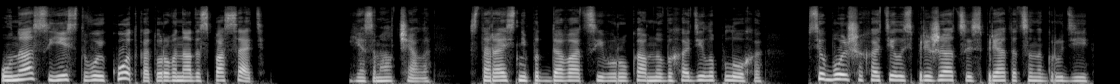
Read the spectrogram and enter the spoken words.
«У нас есть твой кот, которого надо спасать!» Я замолчала, стараясь не поддаваться его рукам, но выходило плохо. Все больше хотелось прижаться и спрятаться на груди.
